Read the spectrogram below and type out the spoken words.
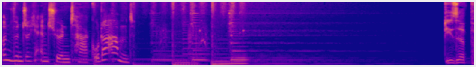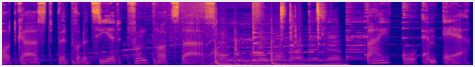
und wünsche euch einen schönen Tag oder Abend. Dieser Podcast wird produziert von Podstars bei OMR.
